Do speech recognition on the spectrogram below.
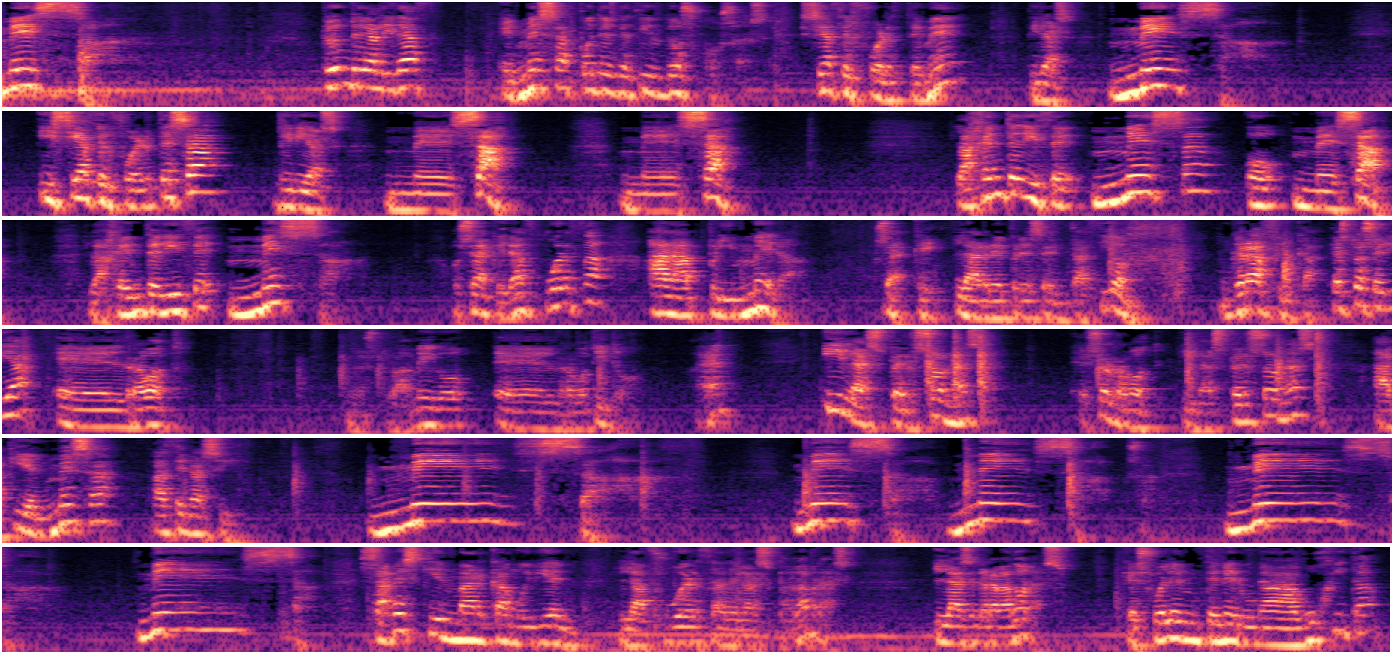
Mesa. Tú en realidad en mesa puedes decir dos cosas. Si haces fuerte me, dirás mesa. Y si haces fuerte sa, dirías mesa. Mesa. La gente dice mesa o mesa. La gente dice mesa. O sea que da fuerza a la primera. O sea que la representación gráfica. Esto sería el robot. Nuestro amigo el robotito. ¿eh? Y las personas, eso es robot, y las personas aquí en mesa hacen así. Mesa. Mesa. Mesa. mesa. Mesa. ¿Sabes quién marca muy bien la fuerza de las palabras? Las grabadoras, que suelen tener una agujita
